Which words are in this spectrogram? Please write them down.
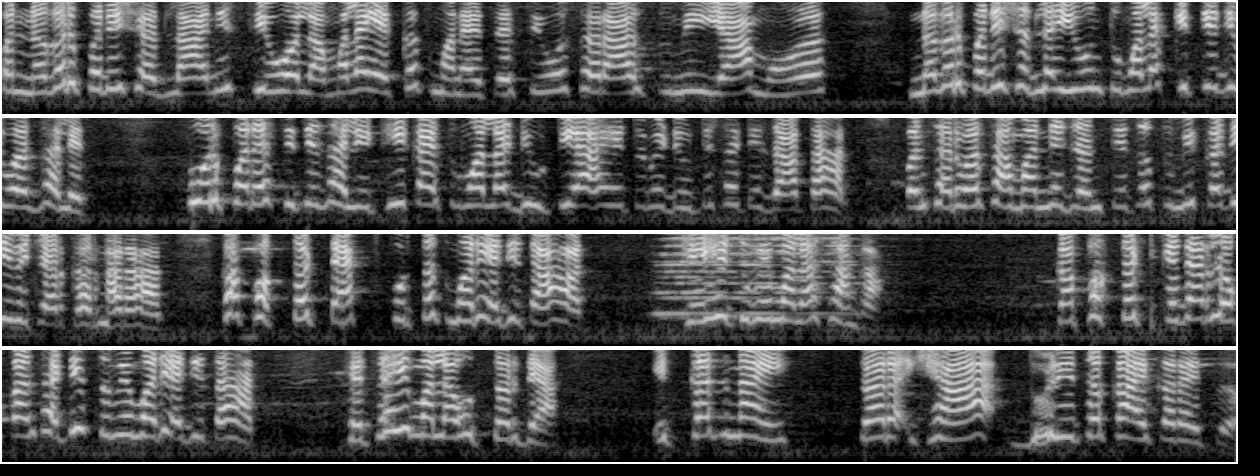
पण नगर परिषदला आणि सीओला मला एकच म्हणायचंय सीओ सर आज तुम्ही यामुळं नगर परिषदला येऊन तुम्हाला किती दिवस झालेत? पूर परिस्थिती झाली ठीक आहे तुम्हाला ड्युटी आहे तुम्ही ड्युटीसाठी जात आहात. पण सर्वसामान्य जनतेचा तुम्ही कधी विचार करणार आहात? का फक्त टॅक्स पुरतच मर्यादित आहात? हेही तुम्ही मला सांगा. का फक्त ठेकेदार लोकांसाठीच तुम्ही मर्यादित आहात? ह्याचंही मला उत्तर द्या. इतकंच नाही. तर ह्या धुळीचं काय करायचं?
